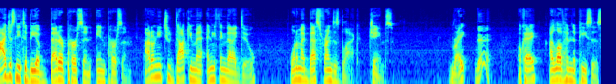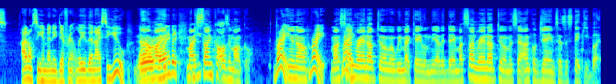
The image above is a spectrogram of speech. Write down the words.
I just need to be a better person in person. I don't need to document anything that I do. One of my best friends is black, James. Right? yeah. Okay, I love him to pieces. I don't see him any differently than I see you No, or, my or anybody. my You- son calls him uncle. Right? You know, right? My son right, ran up to him when we met Caleb the other day. My son ran up to him and said, "Uncle James has a stinky butt."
